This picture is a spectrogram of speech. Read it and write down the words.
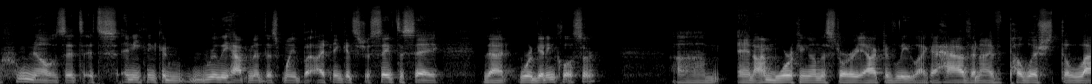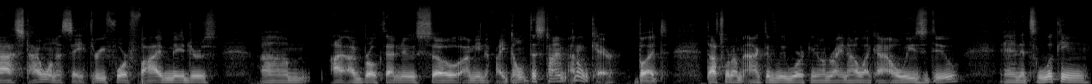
Who knows? It's, it's anything could really happen at this point. But I think it's just safe to say that we're getting closer. Um, and I'm working on the story actively, like I have, and I've published the last, I want to say, three, four, five majors um, I, I broke that news. So, I mean, if I don't this time, I don't care. But that's what I'm actively working on right now, like I always do. And it's looking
